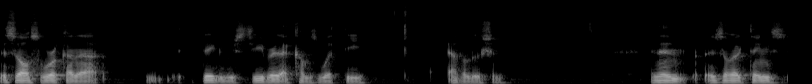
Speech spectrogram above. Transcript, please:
This will also work on that big receiver that comes with the Evolution. And then there's other things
